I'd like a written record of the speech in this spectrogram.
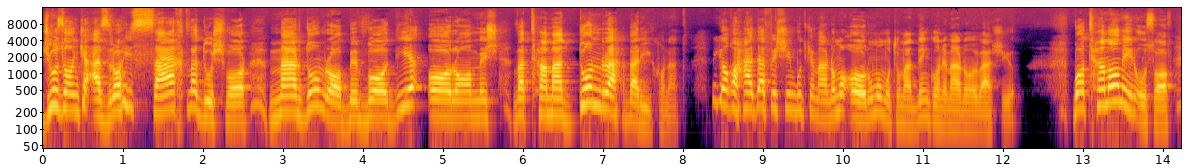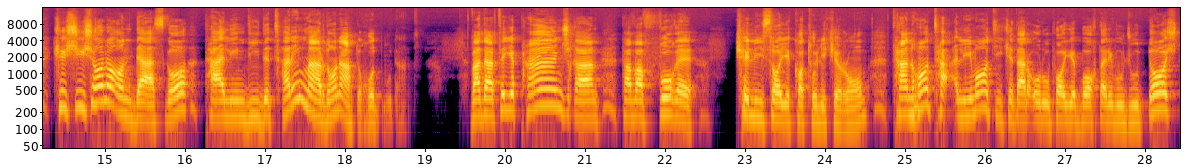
جز آنکه از راهی سخت و دشوار مردم را به وادی آرامش و تمدن رهبری کند. میگه آقا هدفش این بود که مردم آروم و متمدن کنه مردم وحشی رو. با تمام این اصاف کشیشان آن دستگاه تعلیم دیده ترین مردان عهد خود بودند. و در طی پنج قرن توفق کلیسای کاتولیک روم تنها تعلیماتی که در اروپای باختری وجود داشت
